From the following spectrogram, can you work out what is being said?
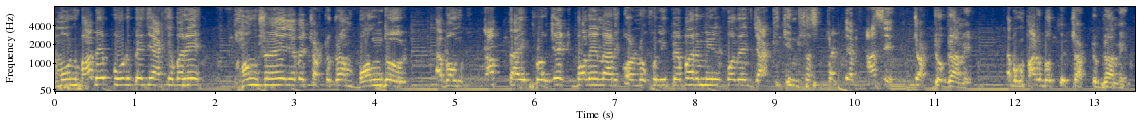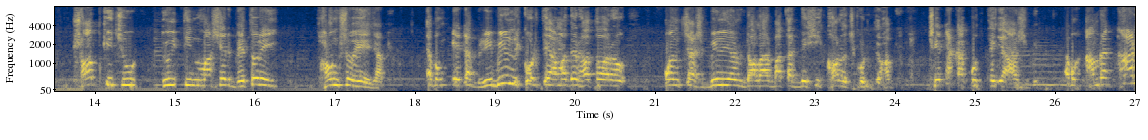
এমন ভাবে পড়বে যে একেবারে ধ্বংস হয়ে যাবে চট্টগ্রাম বন্দর এবং কাপ্তাই প্রজেক্ট বলেন আর কর্ণফুলী পেপার মিল বলেন, যা কিছু ইনফ্রাস্ট্রাকচার আছে চট্টগ্রামে এবং পার্বত্য চট্টগ্রামে। সবকিছু দুই, তিন মাসের ভেতরেই ধ্বংস হয়ে যাবে এবং এটা রিবিল্ড করতে আমাদের হয়তো আরও পঞ্চাশ বিলিয়ন ডলার বা তার বেশি খরচ করতে হবে। সে টাকা থেকে আসবে? এবং আমরা কার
